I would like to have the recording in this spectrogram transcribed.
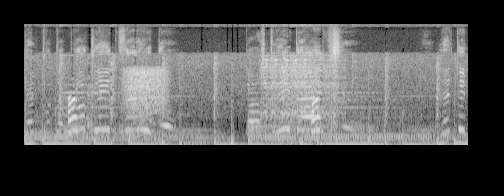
Then put the broccoli inside. Toss three times. Let it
